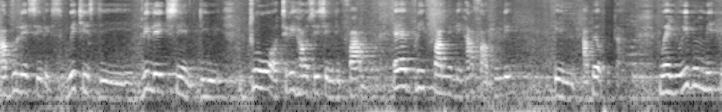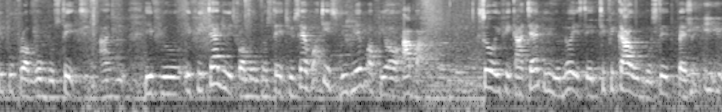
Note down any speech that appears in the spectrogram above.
abule series, which is the village scene, the two or three houses in the farm. Every family have abule in Abeokuta. When you even meet people from Ogun State, and you, if you if he tell you it's from Ogun State, you say, what is the name of your Abba? So if he can tell you, you know it's a typical Ogun State person. you,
